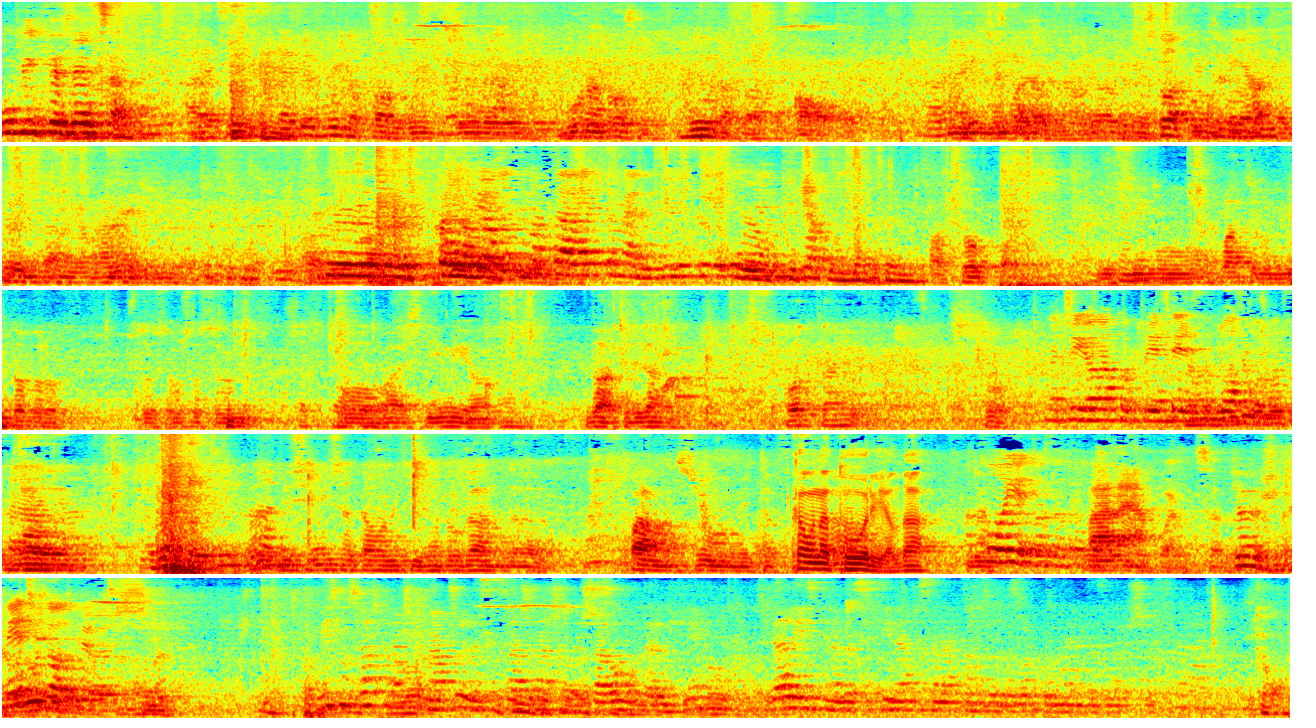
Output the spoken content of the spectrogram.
Ubijte zeca. A recimo se tebi je burno prošlo. Burna prošla. Prošlo. Znači što ti premijali to i šta? A ne. Kako si odnosima sa elektromenom? Pičku. Pa to, jesi mu platilo mi dobro što sam, što sam ovaj, snimio dva, tri dana spota i to. Znači onako prijateljstvo poslovno saradnja. Da. Mislim, nisam kao neki zadrugar da spavam s njom i tako. Kao u naturi, jel da? A koji je to za drugo? Pa nemam pojma sad. Neće da otkrivaš. Ne. Mi smo svašta nešto načuli da se svašta nešto dešavalo u karantinu. Da li je istina da se ti nakon nakon za dogovorkom ne završio? Kako,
